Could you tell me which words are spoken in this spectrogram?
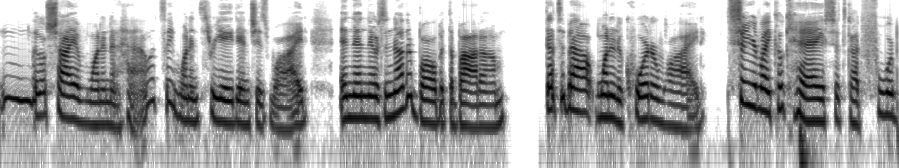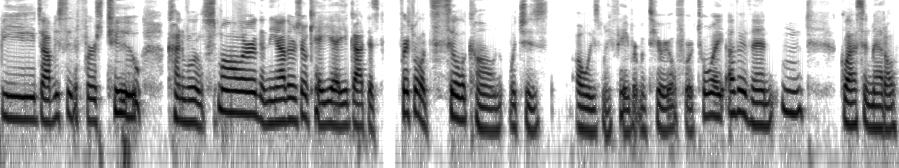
mm, little shy of one and a half. Let's say one and three eight inches wide, and then there's another bulb at the bottom that's about one and a quarter wide so you're like, okay, so it's got four beads. Obviously, the first two kind of a little smaller than the others. Okay, yeah, you got this. First of all, it's silicone, which is always my favorite material for a toy, other than mm, glass and metal.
